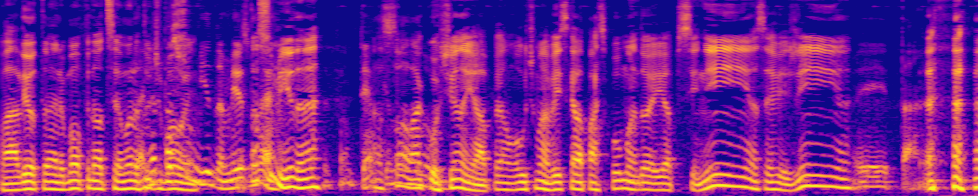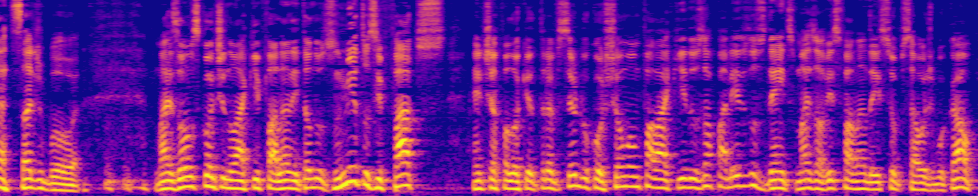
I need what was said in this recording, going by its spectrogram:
Valeu, Tânia. Bom final de semana, tudo de tá bom aí. sumida mesmo, Tá né? sumida, né? Um tempo Tá que só lá curtindo aí, ó. A última vez que ela participou, mandou aí a piscininha, a cervejinha. Eita. Só de boa. Mas vamos continuar aqui falando então dos mitos e fatos. A gente já falou aqui do travesseiro do colchão, vamos falar aqui dos aparelhos dos dentes. Mais uma vez falando aí sobre saúde bucal.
